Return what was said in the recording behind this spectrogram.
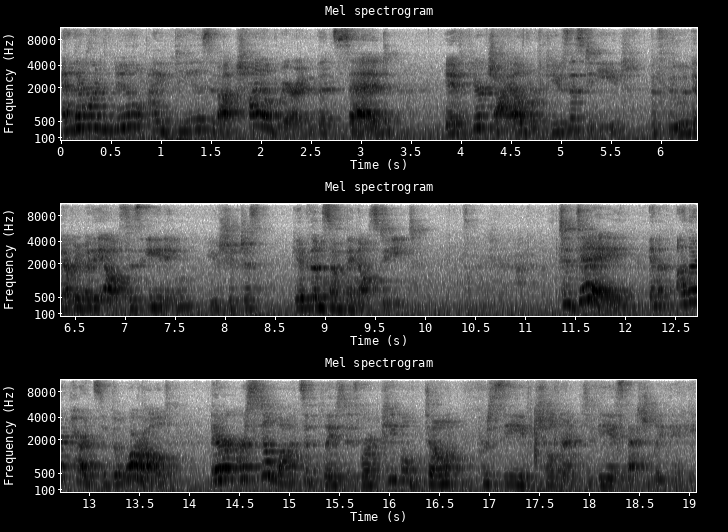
and there were new ideas about child rearing that said if your child refuses to eat the food that everybody else is eating, you should just give them something else to eat. Today, in other parts of the world, there are still lots of places where people don't perceive children to be especially picky,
